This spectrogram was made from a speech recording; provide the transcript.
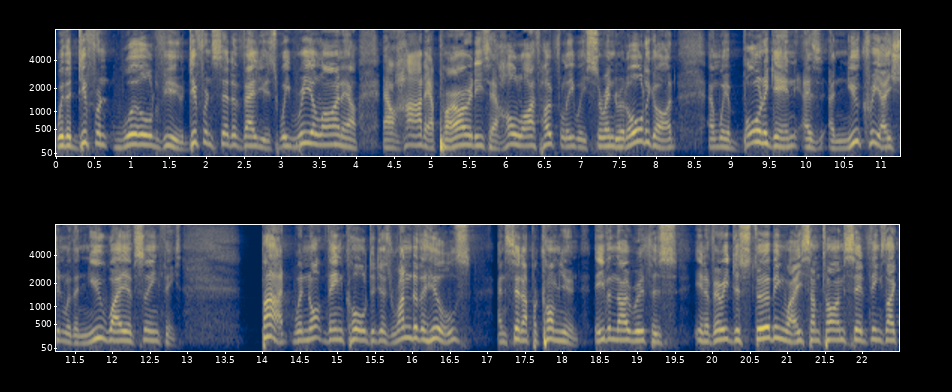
with a different worldview, different set of values. We realign our, our heart, our priorities, our whole life. Hopefully, we surrender it all to God and we're born again as a new creation with a new way of seeing things. But we're not then called to just run to the hills and set up a commune, even though Ruth has, in a very disturbing way, sometimes said things like,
